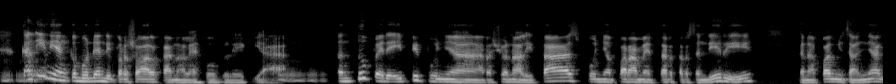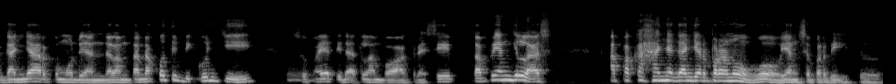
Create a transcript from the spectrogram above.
Hmm. Kan ini yang kemudian dipersoalkan oleh publik. Ya, hmm. tentu PDIP punya rasionalitas, punya parameter tersendiri. Kenapa misalnya Ganjar kemudian dalam tanda kutip dikunci hmm. supaya tidak terlampau agresif. Tapi yang jelas apakah hanya Ganjar Pranowo yang seperti itu?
